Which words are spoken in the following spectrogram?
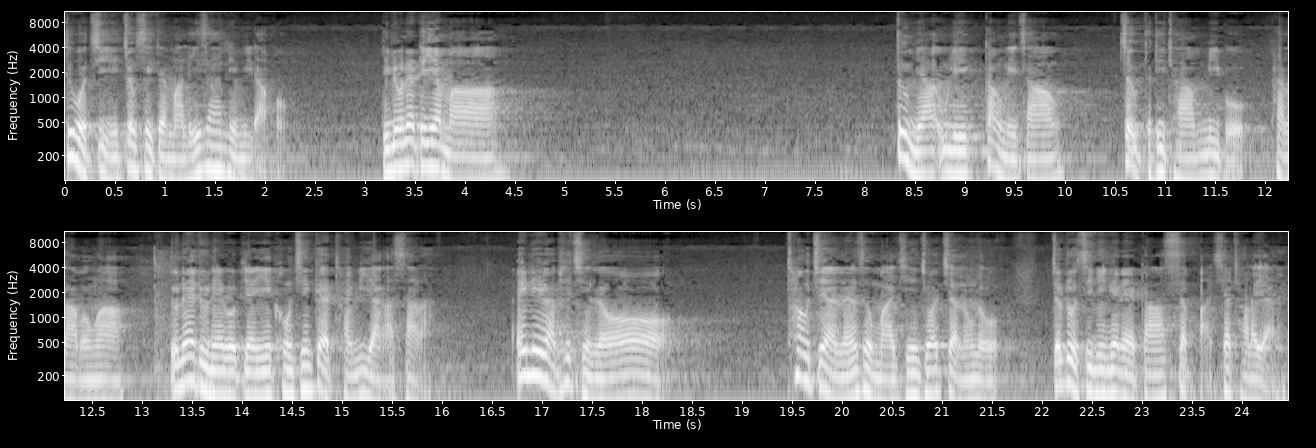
သူ့ကိုကြည့်ရင်ကျုပ်စိတ်ထဲမှာလေးစားနေမိတာပေါ့ဒီလိုနဲ့တရက်မှာသူ့များဦးလေးကောက်နေချောင်းကျုပ်တတိထားမိဖို့ဖန်လာပုံကသူနဲ့တူနဲ့ကိုပြန်ရင်ခုံချင်းကက်ထိုင်မိရတာစတာအဲ့ဒီကဖြစ်ချင်တော့ထောက်ကြံလမ်းစုံမှာရင်ကြောကြက်လုံးလို့ကျုပ်တို့စီးနေခဲ့တဲ့ကားဆက်ပါရက်ထားလိုက်ရတယ်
